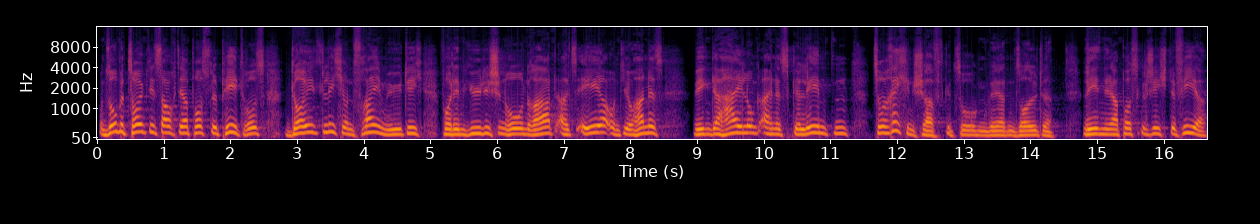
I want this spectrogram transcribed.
Und so bezeugt es auch der Apostel Petrus deutlich und freimütig vor dem jüdischen Hohen Rat, als er und Johannes wegen der Heilung eines Gelähmten zur Rechenschaft gezogen werden sollte. Lesen in Apostelgeschichte 4.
